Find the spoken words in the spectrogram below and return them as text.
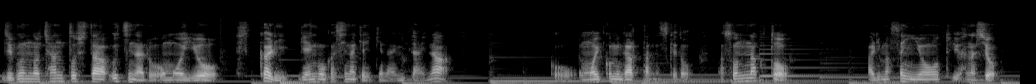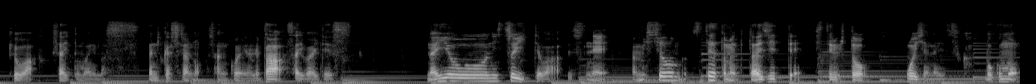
自分のちゃんとした内なる思いをしっかり言語化しなきゃいけないみたいなこう思い込みがあったんですけど、まあ、そんなことありませんよという話を今日はしたいと思います。何かしらの参考になれば幸いです。内容についてはですね、まミッションステートメント大事って知ってる人多いじゃないですか。僕も、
